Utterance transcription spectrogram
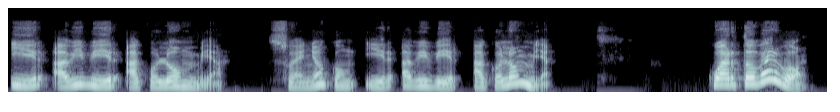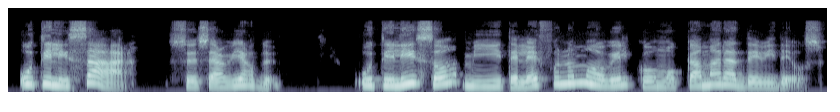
ir a vivir a Colombia. Sueño con ir a vivir a Colombia. Cuarto verbo, utilizar. Se servir de. Utilizo mi teléfono móvil como cámara de videos.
